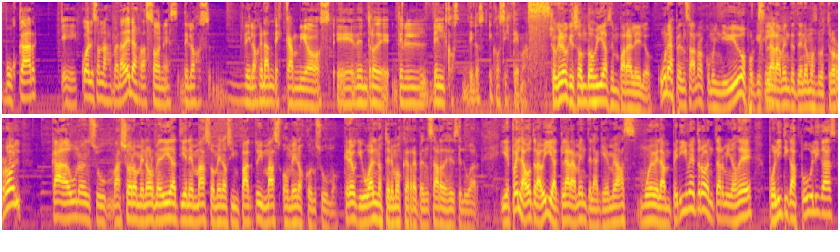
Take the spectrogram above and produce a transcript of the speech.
buscar eh, cuáles son las verdaderas razones de los de los grandes cambios eh, dentro de, del- de los ecosistemas. Yo creo que son dos vías en paralelo. Una es pensarnos como individuos, porque Sí. claramente tenemos nuestro rol. Cada uno en su mayor o menor medida tiene más o menos impacto y más o menos consumo. Creo que igual nos tenemos que repensar desde ese lugar. Y después la otra vía, claramente la que más mueve el amperímetro en términos de políticas públicas,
